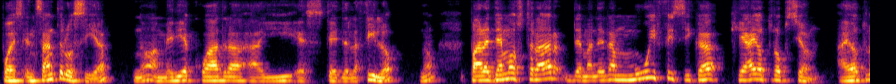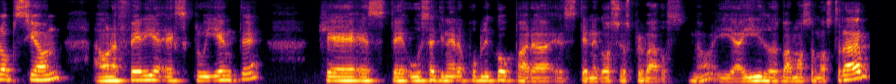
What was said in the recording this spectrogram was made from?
pues en Santa Lucía, ¿no? A media cuadra ahí este, de la filo, Para demostrar de manera muy física que hay otra opción. Hay otra opción a una feria excluyente que este, usa dinero público para este, negocios privados, ¿no? Y ahí los vamos a mostrar.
